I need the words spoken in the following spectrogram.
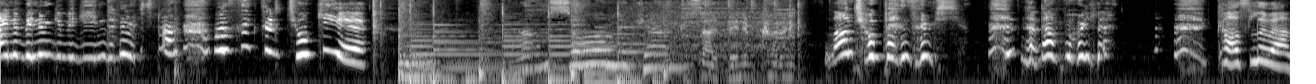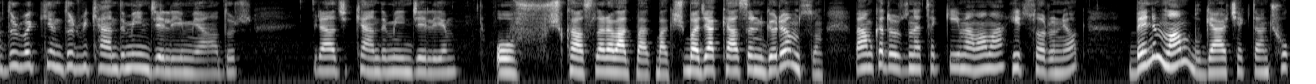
Aynı benim gibi giyindirmişler. Asiktir çok iyi. Lan çok benzemişim. Neden böyle? Kaslı ben. Dur bakayım. Dur bir kendimi inceleyeyim ya. Dur. Birazcık kendimi inceleyeyim. Of şu kaslara bak bak bak. Şu bacak kaslarını görüyor musun? Ben bu kadar uzun etek giymem ama hiç sorun yok. Benim lan bu gerçekten çok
